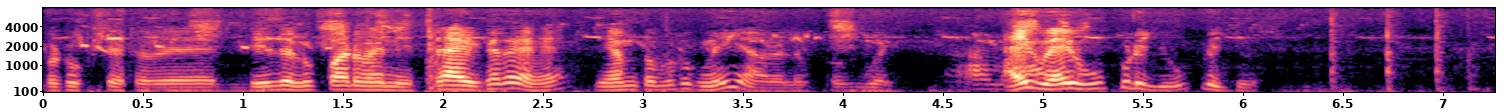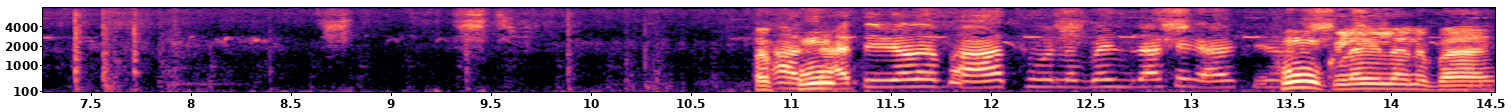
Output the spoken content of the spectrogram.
બટુક શેઠ હવે ડીઝલ ઉપાડવાની ટ્રાય કરે છે એમ તો બટુક નહીં આવે લગભગ બોલ. આવ્યું આવ્યું ઉપડી ગયું ઉપડી ગયું. ફૂંક. લઈ લે ને ભાઈ.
